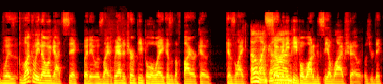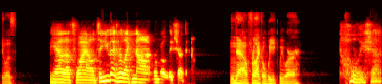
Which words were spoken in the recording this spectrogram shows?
was luckily no one got sick, but it was like we had to turn people away because of the fire code because like Oh, my God. so many people wanted to see a live show. It was ridiculous. Yeah. That's wild. So you guys were like not remotely shut down. No, for like a week we were. Holy shit.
